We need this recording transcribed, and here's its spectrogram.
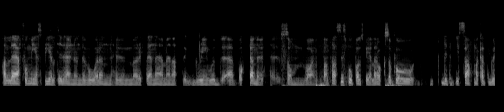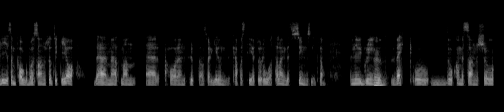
han lär få mer speltid här nu under våren, hur mörkt det än är, men att Greenwood är borta nu, eh, som var en fantastisk fotbollsspelare också på lite i samma kategori som Pogba och Sancho tycker jag. Det här med att man är, har en fruktansvärd grundkapacitet och råtalang, det syns liksom. Men nu är Greenwood väck och då kommer Sancho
